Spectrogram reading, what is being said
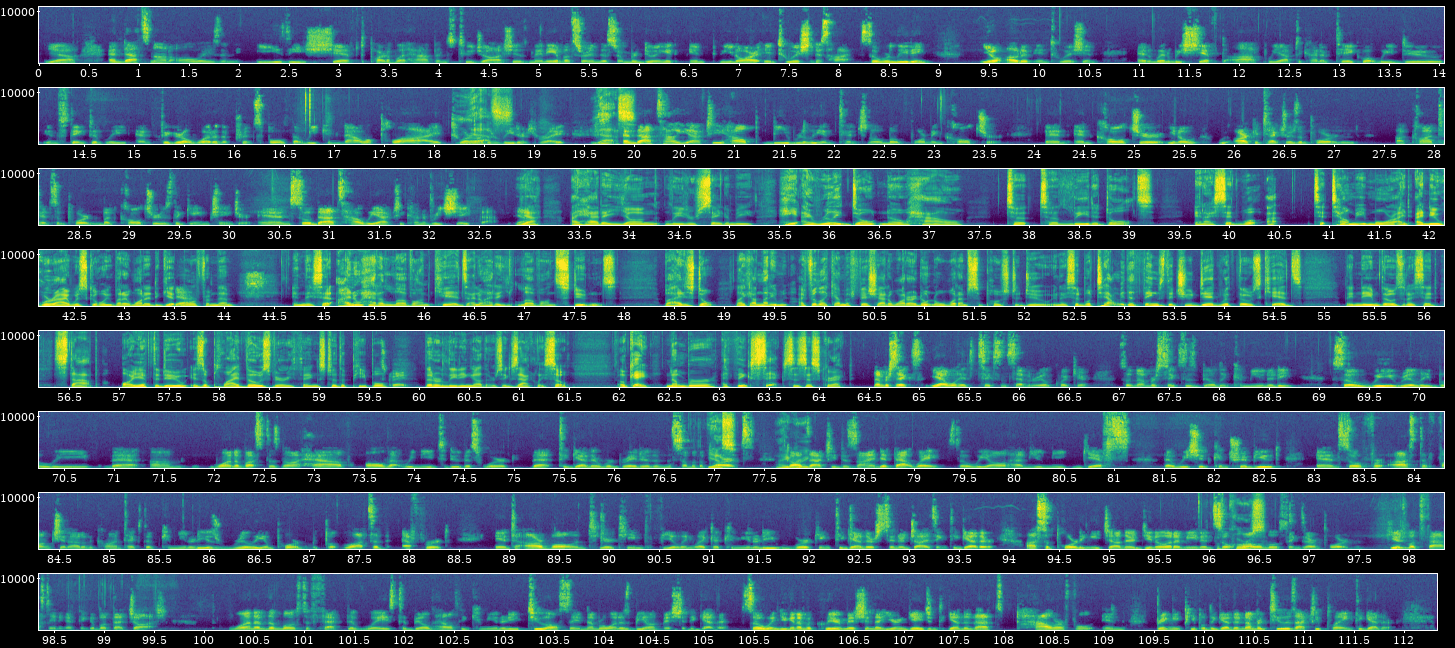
Yeah. And that's not always an easy shift. Part of what happens to Josh, is many of us are in this and we're doing it in, you know, our intuition is high. So we're leading, you know, out of intuition. And when we shift up, we have to kind of take what we do instinctively and figure out what are the principles that we can now apply to our yes. other leaders, right? Yes. And that's how you actually help be really intentional about forming culture. And and culture, you know, architecture is important, uh, content's important, but culture is the game changer. And so that's how we actually kind of reshape that. Yeah. yeah. I had a young leader say to me, "Hey, I really don't know how to to lead adults." And I said, "Well, I, t- tell me more. I, I knew where I was going, but I wanted to get yeah. more from them. And they said, I know how to love on kids. I know how to love on students, but I just don't like, I'm not even, I feel like I'm a fish out of water. I don't know what I'm supposed to do. And I said, Well, tell me the things that you did with those kids. They named those. And I said, Stop. All you have to do is apply those very things to the people that are leading others. Exactly. So, okay, number, I think six. Is this correct? Number six. Yeah, we'll hit six and seven real quick here. So, number six is building community. So we really believe that um, one of us does not have all that we need to do this work. That together we're greater than the sum of the yes, parts. I God's agree. actually designed it that way. So we all have unique gifts that we should contribute. And so for us to function out of the context of community is really important. We put lots of effort into our volunteer team feeling like a community, working together, synergizing together, uh, supporting each other. Do you know what I mean? And so all of those things are important. Here's what's fascinating, I think, about that, Josh. One of the most effective ways to build healthy community, two, I'll say, number one is be on mission together. So when you can have a clear mission that you're engaging together, that's powerful in bringing people together. Number two is actually playing together.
